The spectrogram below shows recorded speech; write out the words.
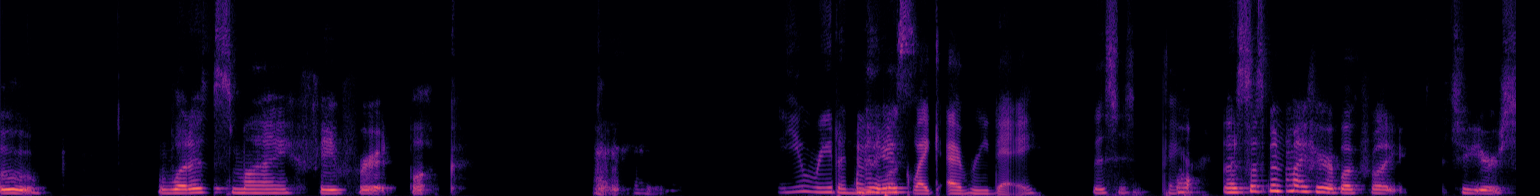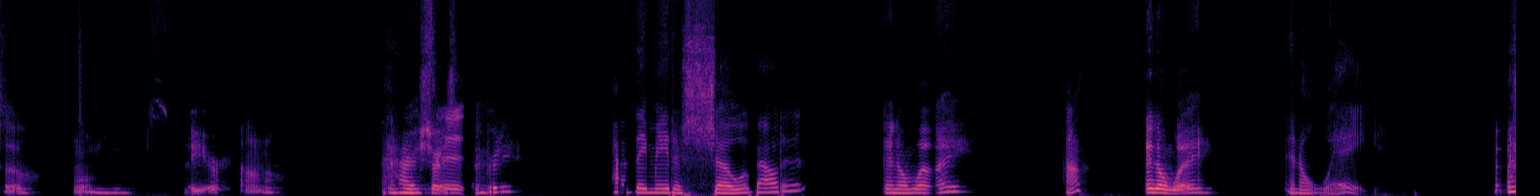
ooh. What is my favorite book? You read a new book it's- like every day. This isn't fair. Well, this has been my favorite book for like two years, so well, Two years. a year. I don't know. I'm Has sure it, I'm pretty have they made a show about it? in a way. Huh? In a way. In a way.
